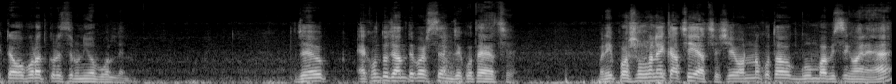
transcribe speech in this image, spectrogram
এটা অপরাধ করেছেন উনিও বললেন। যাই হোক এখন তো জানতে পারছেন যে কোথায় আছে। মানে প্রশাসনের কাছেই আছে সে অন্য কোথাও গুম বা মিসিং হয় না হ্যাঁ?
